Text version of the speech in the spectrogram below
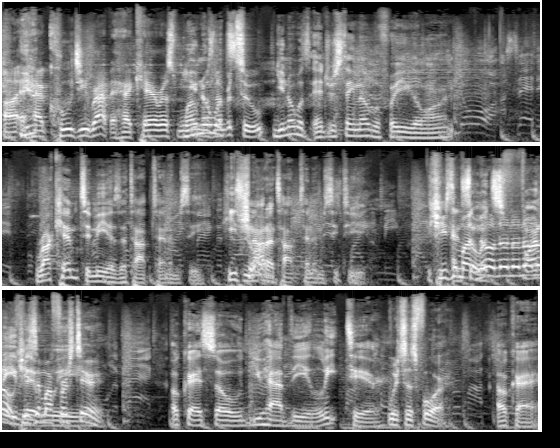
Uh, it had Kool G Rap. It had KRS One was number two. You know what's interesting though? Before you go on, Rakim to me is a top ten MC. He's Sure. not a top ten MC to you. He's in my so no no no no no. He's in my first tier, Okay, so you have the elite tier. which is four. Okay,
